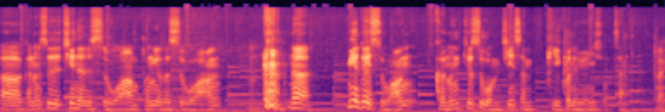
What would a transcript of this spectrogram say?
呃，可能是亲人的死亡、朋友的死亡，那面对死亡，可能就是我们精神疲困的原因所在。对，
